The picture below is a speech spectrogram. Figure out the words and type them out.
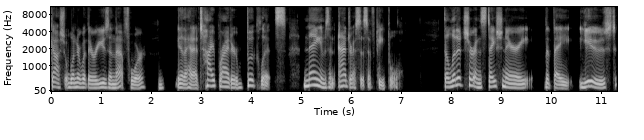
Gosh, I wonder what they were using that for. You know, they had a typewriter, booklets, names and addresses of people the literature and stationery that they used,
